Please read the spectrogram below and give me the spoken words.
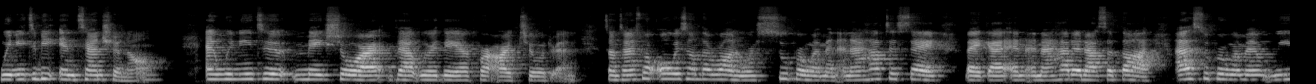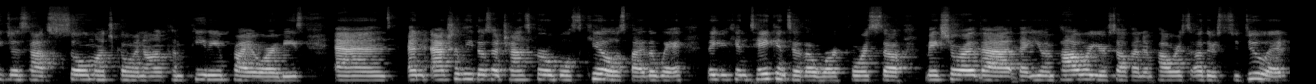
We need to be intentional and we need to make sure that we're there for our children. Sometimes we're always on the run. We're super women and i have to say like I, and, and i had it as a thought. As super women we just have so much going on competing priorities. And and actually those are transferable skills by the way that you can take into the workforce. So make sure that that you empower yourself and empowers others to do it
